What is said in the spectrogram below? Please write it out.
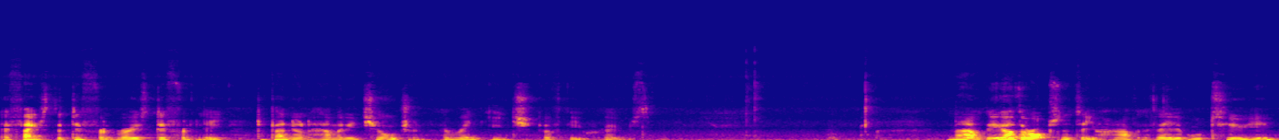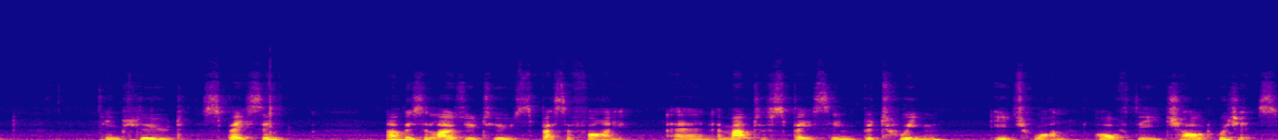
affect the different rows differently depending on how many children are in each of the rows. Now the other options that you have available to you include spacing. Now this allows you to specify an amount of spacing between each one of the child widgets.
